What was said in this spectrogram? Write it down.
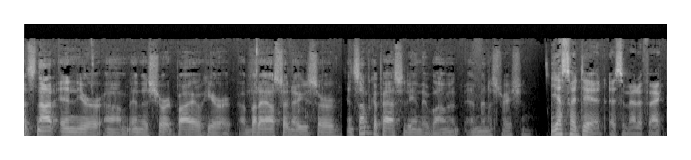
It's not in your um, in the short bio here, but I also know you served in some capacity in the Obama administration. Yes, I did. As a matter of fact,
